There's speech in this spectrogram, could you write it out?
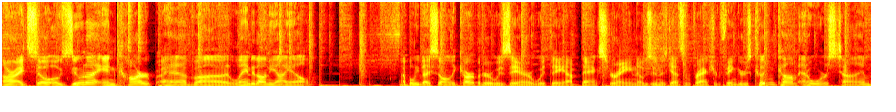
All right, so Ozuna and Carp have uh, landed on the IL. I believe I saw the Carpenter was there with a uh, back strain. Ozuna's got some fractured fingers. Couldn't come at a worse time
